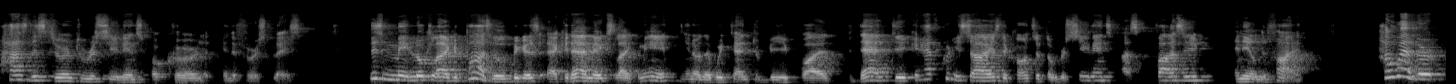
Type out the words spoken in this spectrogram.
has this turn to resilience occurred in the first place? This may look like a puzzle because academics like me, you know, that we tend to be quite pedantic, have criticized the concept of resilience as fuzzy and ill-defined. However,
